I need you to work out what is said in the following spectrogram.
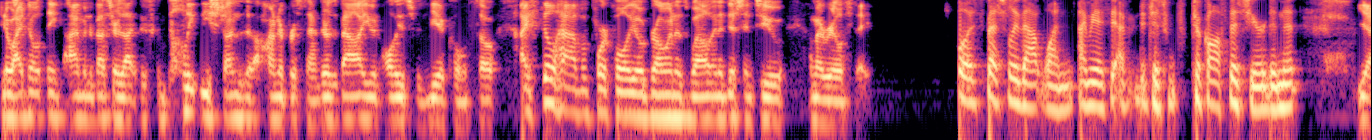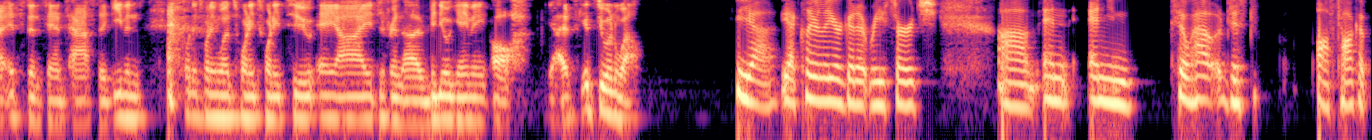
you know, I don't think I'm an investor that just completely shuns it 100%. There's value in all these vehicles. So I still have a portfolio growing as well, in addition to my real estate. Well, especially that one. I mean, it just took off this year, didn't it? Yeah, it's been fantastic. Even 2021, 2022, AI, different uh, video gaming. Oh, yeah, it's it's doing well. Yeah, yeah. Clearly, you're good at research, um, and and you, so how? Just off topic,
